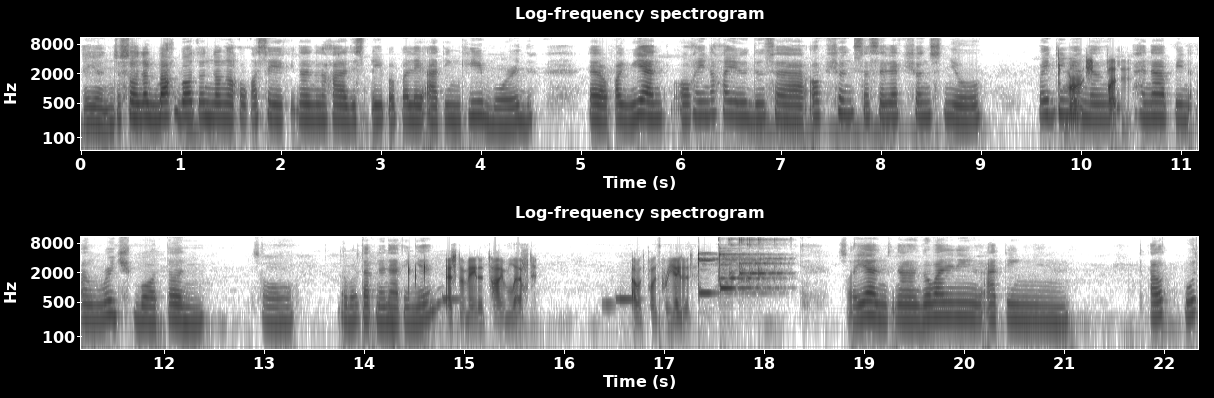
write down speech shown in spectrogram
Ayun. So, nag-back button lang ako kasi na naka-display pa pala yung ating keyboard. Pero pag yan, okay na kayo dun sa options, sa selections nyo, pwede nyo nang button. hanapin ang merge button. So, double tap na natin yan. Estimated time left. Output created. So, ayan, nagawa na yung ating output.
